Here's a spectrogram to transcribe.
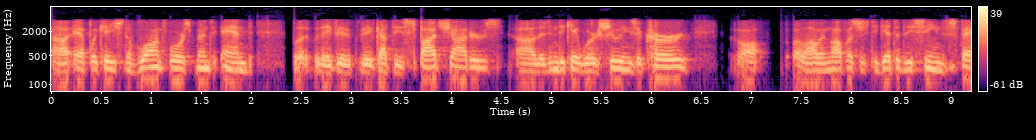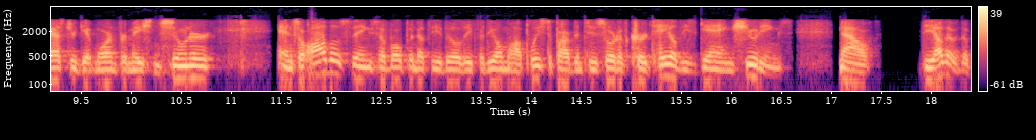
uh, application of law enforcement, and they've they've got these spot shotters uh, that indicate where shootings occurred, allowing officers to get to these scenes faster, get more information sooner. And so all those things have opened up the ability for the Omaha Police Department to sort of curtail these gang shootings. Now, the other the,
